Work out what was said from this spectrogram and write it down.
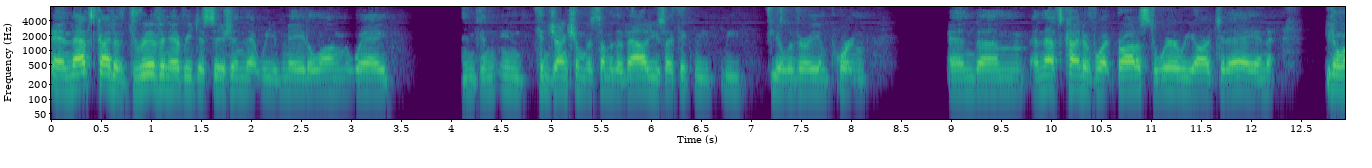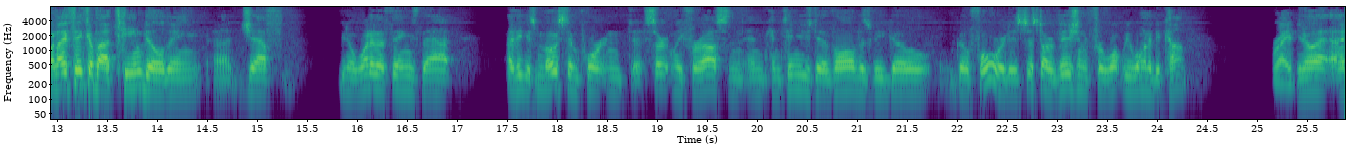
And that's kind of driven every decision that we've made along the way in, con- in conjunction with some of the values I think we, we feel are very important. And, um, and that's kind of what brought us to where we are today. And, you know, when I think about team building, uh, Jeff, you know, one of the things that I think is most important, uh, certainly for us, and, and, continues to evolve as we go go forward, is just our vision for what we want to become. Right. You know, I, I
